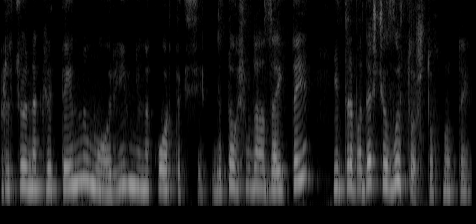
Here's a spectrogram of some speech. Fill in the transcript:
працює на клітинному рівні на кортексі. Для того, щоб вона зайти, їй треба дещо виштовхнути.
